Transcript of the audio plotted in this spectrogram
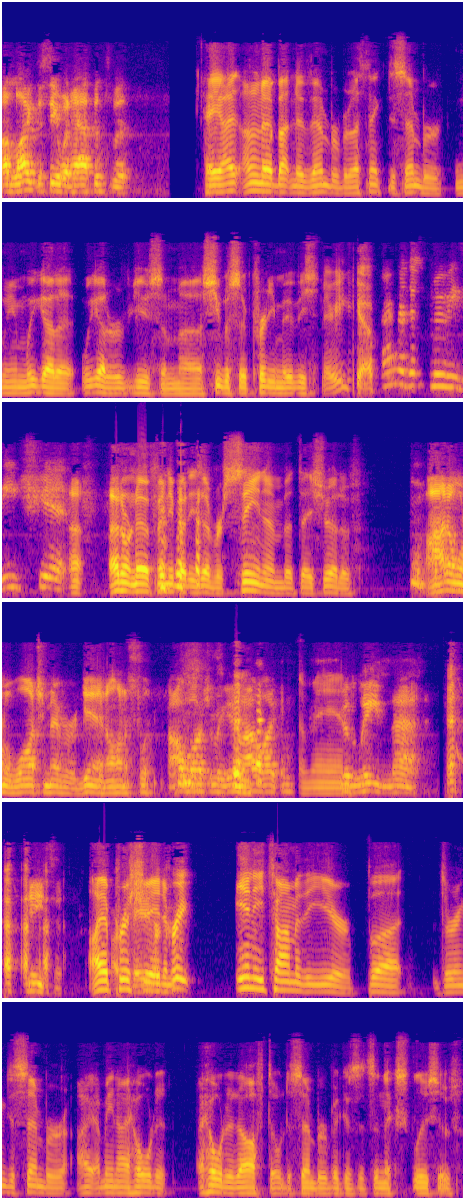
I'd like to see what happens, but Hey, I, I don't know about November, but I think December. I mean, we gotta we gotta review some. Uh, she was so pretty movies. There you go. I heard those movies eat shit. Uh, I don't know if anybody's ever seen them, but they should have. I don't want to watch him ever again, honestly. I'll watch them again. I like them. Oh, man, Good lead in that. Decent. I appreciate favorite them creep. any time of the year, but during December, I, I mean, I hold it I hold it off till December because it's an exclusive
